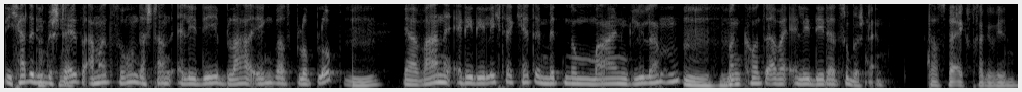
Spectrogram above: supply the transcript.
ich hatte die Okay. bestellt bei Amazon, da stand LED, bla, irgendwas, blub, blub. Mhm. Ja, war eine LED-Lichterkette mit normalen Glühlampen. Mhm. Man konnte aber LED dazu bestellen. Das wäre extra gewesen.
